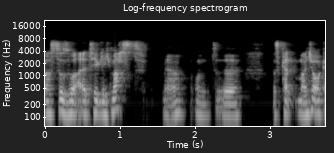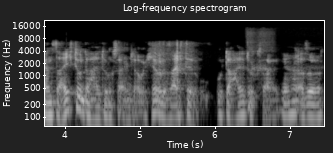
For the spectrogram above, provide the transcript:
was du so alltäglich machst. Ja, und äh, das kann manchmal auch ganz seichte Unterhaltung sein, glaube ich, ja, oder seichte Unterhaltung sein. Ja? Also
